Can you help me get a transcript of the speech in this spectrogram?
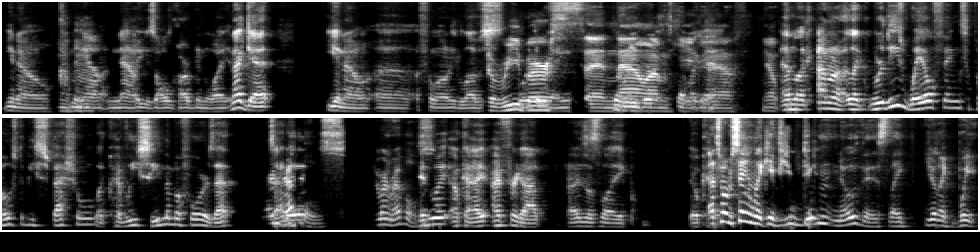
you know, coming Mhm. out, and now he's all garbed in white. And I get, you know, uh Filoni loves The Lord the rebirth, and The now rebirth I'm and stuff here. like that. yeah. Yep. And like, I don't know, like, were these whale things supposed to be special? Like, have we seen them before? Is that is They're that it? rebels. They were in rebels. Did we? Okay, I, I forgot. I was just like, okay. That's what I'm saying. Like, if you didn't know this, like, you're like, wait,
